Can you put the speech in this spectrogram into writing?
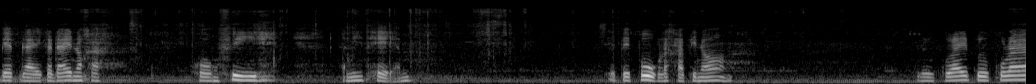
แบบใดก็ได้เนาะค่ะของฟรี อันนี้แถมเสียไปปลูกแล้วค่ะพี่น้องปลูกไว้ปลูกไว้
